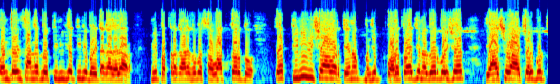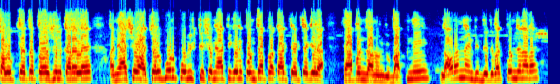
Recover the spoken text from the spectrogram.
पण त्यांनी सांगितलं तिन्हीच्या तिन्ही बैठका झाल्यावर मी पत्रकारासोबत संवाद करतो. त्या तिन्ही विषयावर त्यानं म्हणजे परतवायची नगर परिषद याशिवाय अचलपूर तालुक्याचं तहसील कार्यालय आणि याशिवाय अचलपूर पोलीस स्टेशन या ठिकाणी कोणत्या प्रकार चर्चा केल्या हे आपण जाणून घेऊ. बातमी गावरांना नाईन्टी देते बाकी कोण देणार आहे?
